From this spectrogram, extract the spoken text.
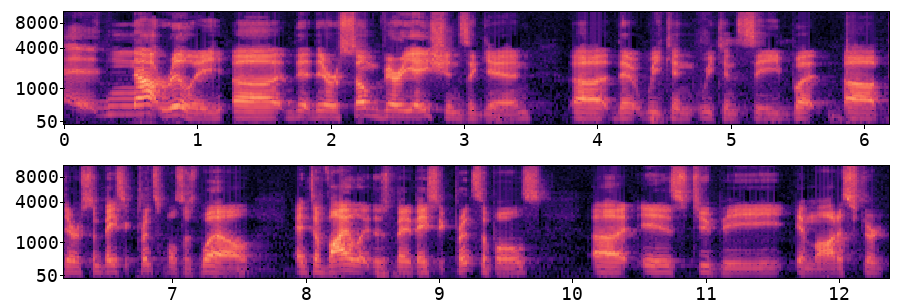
Eh, Not really. Uh, th- there are some variations again uh, that we can we can see, but uh, there are some basic principles as well. And to violate those ba- basic principles uh, is to be immodest or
